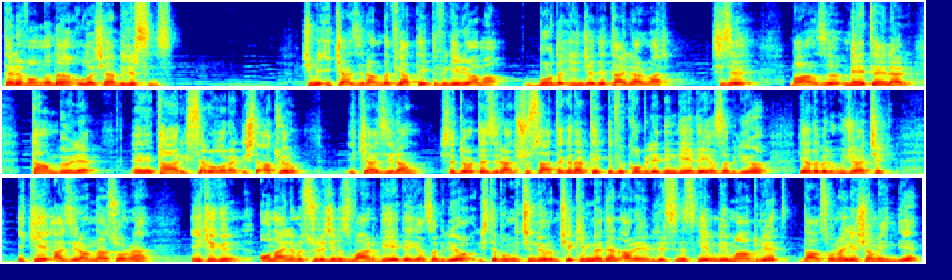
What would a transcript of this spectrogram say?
Telefonla da ulaşabilirsiniz. Şimdi 2 Haziran'da fiyat teklifi geliyor ama burada ince detaylar var. Size bazı MT'ler tam böyle e, tarihsel olarak işte atıyorum 2 Haziran işte 4 Haziran şu saate kadar teklifi kabul edin diye de yazabiliyor. Ya da böyle ucu açık 2 Haziran'dan sonra 2 gün onaylama süreciniz var diye de yazabiliyor. İşte bunun için diyorum çekinmeden arayabilirsiniz ki bir mağduriyet daha sonra yaşamayın diye.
